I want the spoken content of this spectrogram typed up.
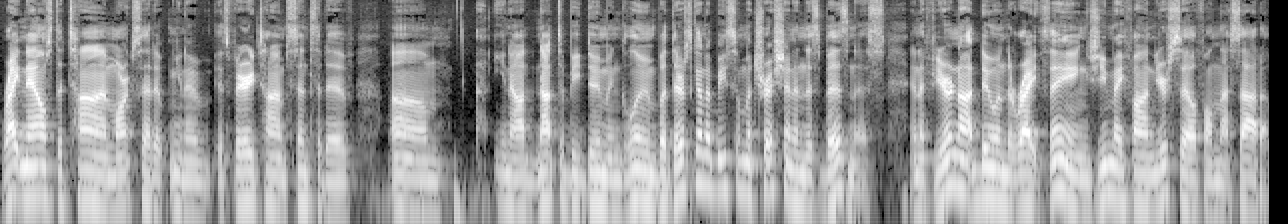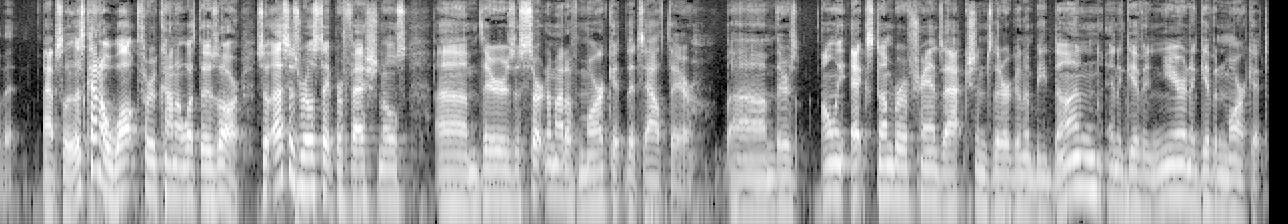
Right now is the time. Mark said it. You know, it's very time sensitive. Um, you know, not to be doom and gloom, but there's going to be some attrition in this business. And if you're not doing the right things, you may find yourself on that side of it. Absolutely. Let's kind of walk through kind of what those are. So, us as real estate professionals, um, there's a certain amount of market that's out there. Um, there's only X number of transactions that are going to be done in a given year in a given market.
